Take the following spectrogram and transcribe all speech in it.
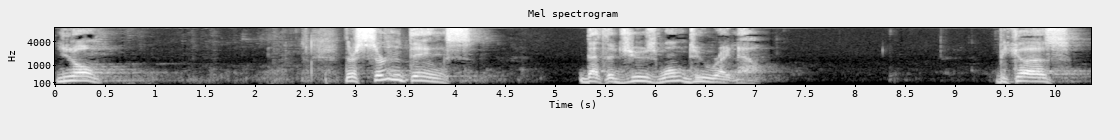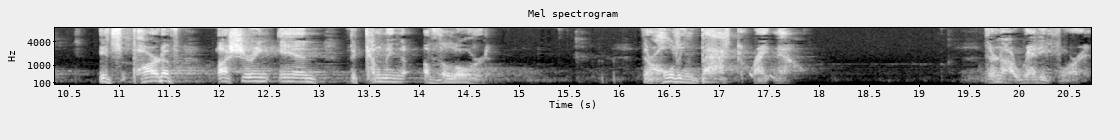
You know, there's certain things that the Jews won't do right now because it's part of ushering in the coming of the Lord. They're holding back right now. They're not ready for it.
